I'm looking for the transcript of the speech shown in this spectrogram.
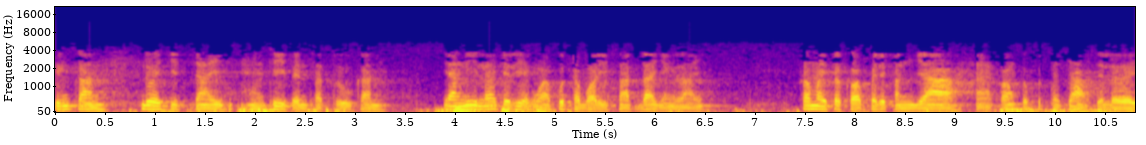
ถึงกันด้วยจิตใจที่เป็นศัตรูกัน อย่างนี้แล้วจะเรียกว่าพุทธบริษัทได้อย่างไร เพราะไม่ประกอบไปด้วยปัญญาของพระพุทธเจ้าเสียเลย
